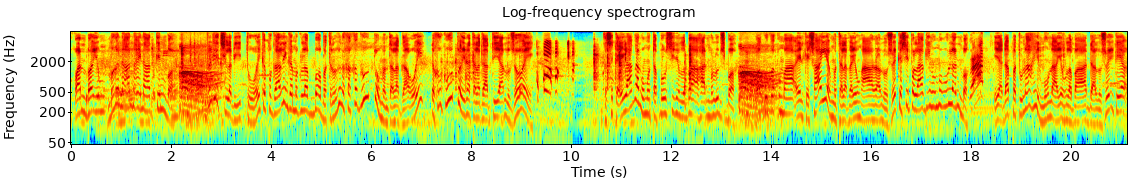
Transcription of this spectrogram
kuan ba, yung mga nanay natin ba? Pilit sila dito ay kapag galing ka maglaba ba talaga nakakagutom man talaga oy. Nakukutoy na talaga ang tiyan Luz oy. Kasi kailangan mo tapusin yung labahan mo, Lods ba? Bago ka kumain, kay sayang mo talaga yung araw, Lods. Eh, kasi palaging umuulan ba? What? Kaya dapat unahin muna yung labada, Lods. Eh, kaya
